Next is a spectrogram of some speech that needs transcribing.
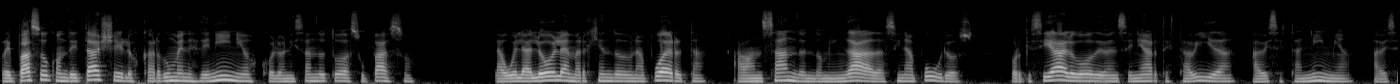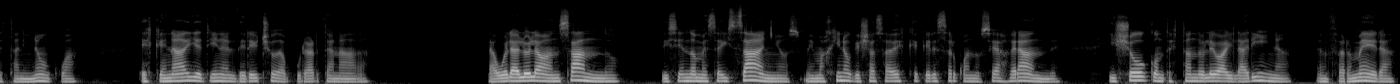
Repaso con detalle los cardúmenes de niños colonizando todo a su paso, la abuela Lola emergiendo de una puerta, avanzando en domingada, sin apuros, porque si algo debe enseñarte esta vida, a veces tan nimia, a veces tan inocua, es que nadie tiene el derecho de apurarte a nada. La abuela Lola avanzando, diciéndome seis años, me imagino que ya sabes qué querés ser cuando seas grande, y yo contestándole bailarina, enfermera,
